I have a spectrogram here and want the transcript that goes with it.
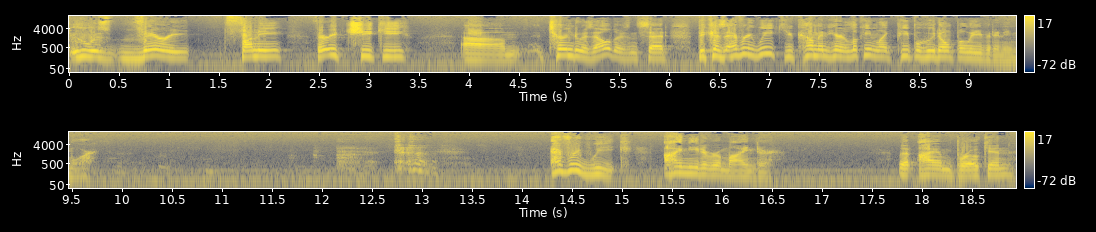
who was very funny, very cheeky, um, turned to his elders and said, Because every week you come in here looking like people who don't believe it anymore. every week I need a reminder that I am broken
